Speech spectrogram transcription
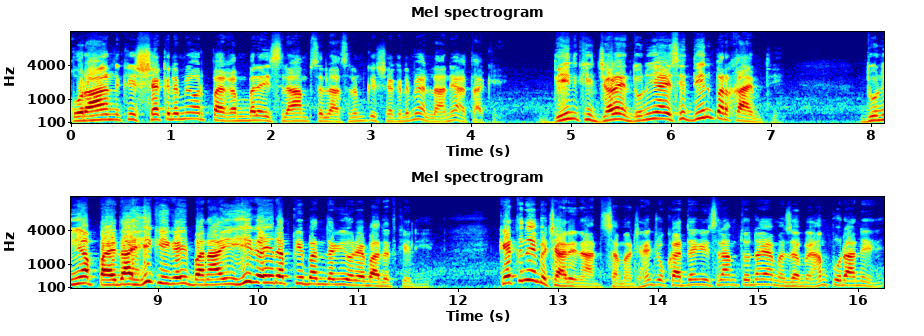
कुरान की शक्ल में और पैगंबर इस्लाम वसल्लम की शक्ल में अल्लाह ने अता की। दीन की जड़ें, दुनिया इसी दीन पर कायम थी। दुनिया पैदा ही की गई, बनाई ही गई रब की बंदगी और इबादत के लिए। कितने बेचारे ना समझ हैं जो कहते हैं कि इस्लाम तो नया मज़हब है, हम पुराने हैं।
